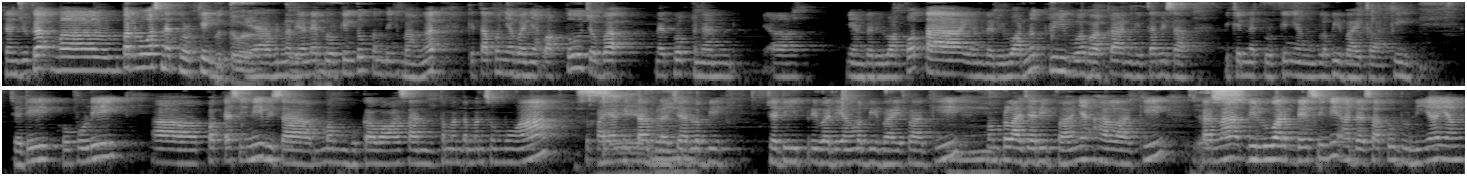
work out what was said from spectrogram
dan juga memperluas networking. Betul. Ya benar ya networking itu penting banget. Kita punya banyak waktu, coba network dengan eh, yang dari luar kota, yang dari luar negeri, bahkan kita bisa bikin networking yang lebih baik lagi. Jadi hopefully eh, podcast ini bisa membuka wawasan teman-teman semua supaya kita belajar lebih jadi pribadi yang lebih baik lagi, mempelajari banyak hal lagi karena di luar dance ini ada satu dunia yang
